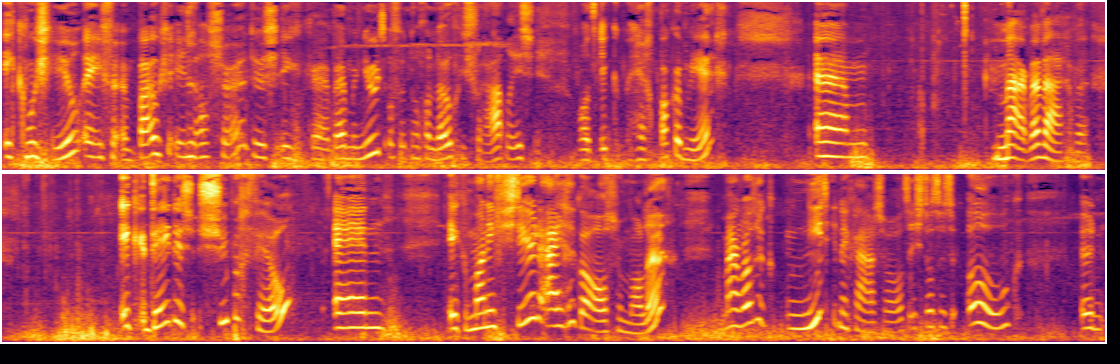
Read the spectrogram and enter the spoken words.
Ik moest heel even een pauze inlassen. Dus ik uh, ben benieuwd of het nog een logisch verhaal is. Want ik herpak hem weer. Um, maar waar waren we? Ik deed dus super veel. En ik manifesteerde eigenlijk al als een malle. Maar wat ik niet in de gaten had, is dat het ook een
